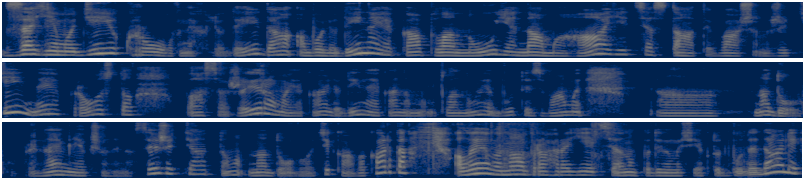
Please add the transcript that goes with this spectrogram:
взаємодію кровних людей, да, або людина, яка планує, намагається стати в вашому житті не просто пасажиром, а яка людина, яка нам планує бути з вами. Надовго. Принаймні, якщо не на все життя, то надовго. Цікава карта, але вона програється, ну, подивимося, як тут буде далі.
